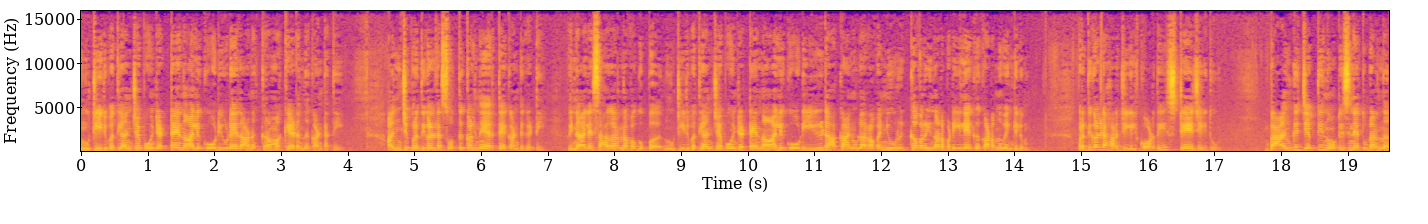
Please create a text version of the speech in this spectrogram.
നൂറ്റി ഇരുപത്തി അഞ്ച് പോയിന്റ് എട്ട് നാല് കോടിയുടേതാണ് ക്രമക്കേടെന്ന് കണ്ടെത്തി. അഞ്ച് പ്രതികളുടെ സ്വത്തുക്കൾ നേരത്തെ കണ്ടുകെട്ടി. പിന്നാലെ സഹകരണ വകുപ്പ് നൂറ്റി ഇരുപത്തി അഞ്ച് പോയിന്റ് എട്ട് നാല് കോടി ഈടാക്കാനുള്ള റവന്യൂ റിക്കവറി നടപടിയിലേക്ക് കടന്നുവെങ്കിലും പ്രതികളുടെ ഹർജിയിൽ കോടതി സ്റ്റേ ചെയ്തു. ബാങ്ക് ജപ്തി നോട്ടീസിനെ തുടർന്ന്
